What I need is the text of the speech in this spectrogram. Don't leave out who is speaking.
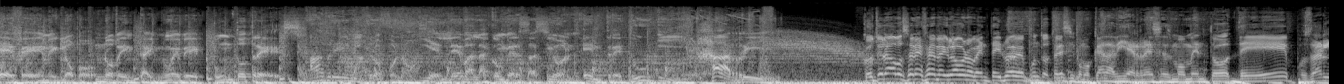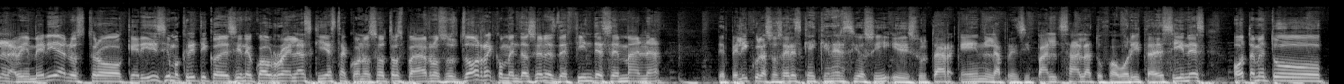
Speaker 1: FM Globo 99.3. Abre el micrófono y eleva la conversación entre tú y Harry.
Speaker 2: Continuamos en FM Globo 99.3 y como cada viernes es momento de pues darle la bienvenida a nuestro queridísimo crítico de cine Cuau Ruelas que ya está con nosotros para darnos sus dos recomendaciones de fin de semana de películas o series que hay que ver sí o sí y disfrutar en la principal sala, tu favorita de cines, o también tu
